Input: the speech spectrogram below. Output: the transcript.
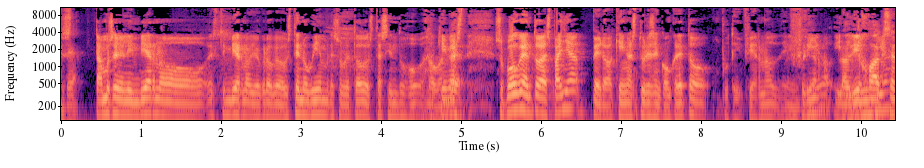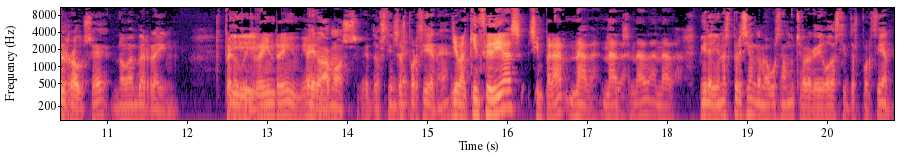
Realmente. estamos en el invierno, este invierno yo creo que este noviembre sobre todo está siendo aquí en. Ast- supongo que en toda España, pero aquí en Asturias en concreto, un puto infierno de frío y Lo de dijo lluvia. Axel Rose, ¿eh? November Rain. Pero Y- rain, rain, bien, Pero vamos, eh, 200%, ¿eh? Llevan 15 días sin parar nada, nada, nada, nada. Mira, hay una expresión que me gusta mucho ahora que digo 200%.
